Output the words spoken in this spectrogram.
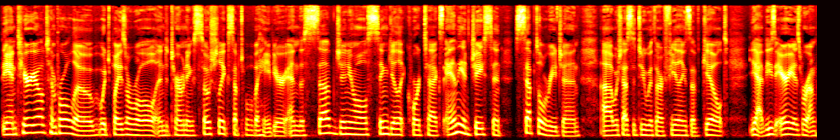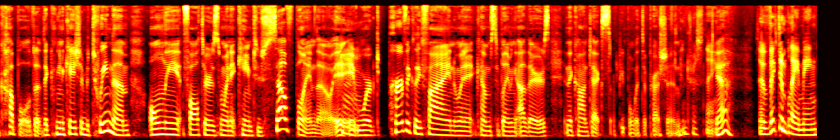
the anterior temporal lobe, which plays a role in determining socially acceptable behavior, and the subgenual cingulate cortex and the adjacent septal region, uh, which has to do with our feelings of guilt. Yeah, these areas were uncoupled. The communication between them only falters when it came to self blame, though. It, it worked perfectly fine when it comes to blaming others in the context of people with depression. Interesting. Yeah. So, victim blaming,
